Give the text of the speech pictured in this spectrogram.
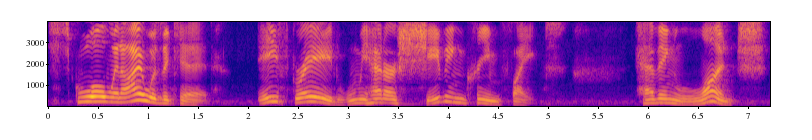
School when I was a kid. Eighth grade when we had our shaving cream fight, having lunch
